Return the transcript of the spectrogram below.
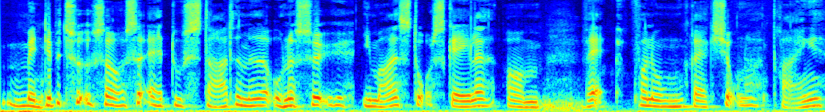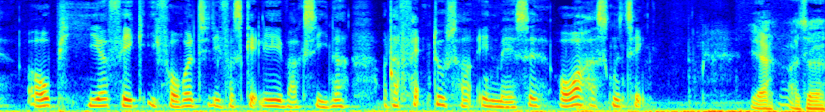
Men det betød så også, at du startede med at undersøge i meget stor skala om, hvad for nogle reaktioner drenge og piger fik i forhold til de forskellige vacciner. Og der fandt du så en masse overraskende ting. Ja, altså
